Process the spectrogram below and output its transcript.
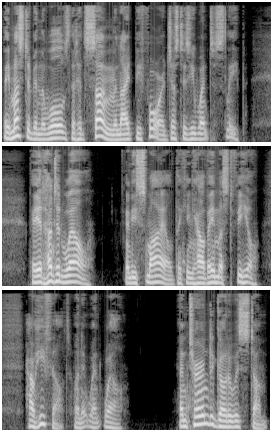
They must have been the wolves that had sung the night before, just as he went to sleep. They had hunted well, and he smiled, thinking how they must feel, how he felt when it went well, and turned to go to his stump,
